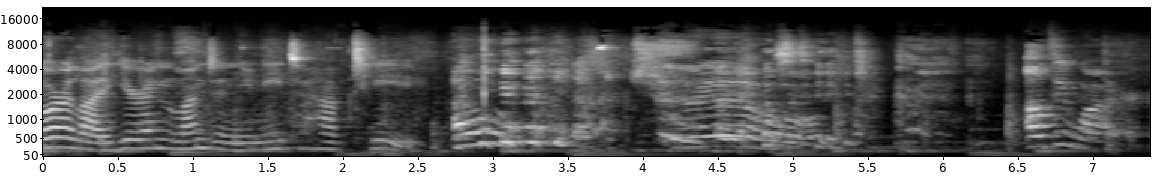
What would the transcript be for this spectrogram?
Lorelei, you're in London. You need to have tea. Oh, true. I'll do water.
